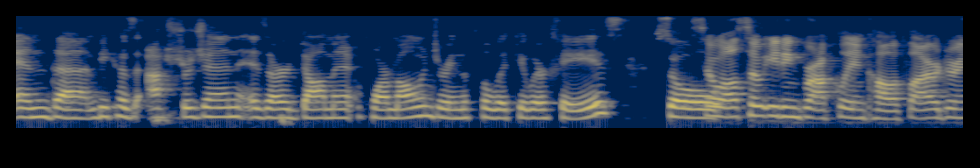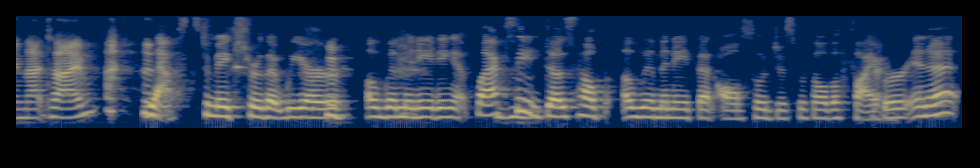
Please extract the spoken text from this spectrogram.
And then, because estrogen is our dominant hormone during the follicular phase, so, So also eating broccoli and cauliflower during that time. yes, to make sure that we are eliminating it. Mm-hmm. Flaxseed does help eliminate that also, just with all the fiber in it.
